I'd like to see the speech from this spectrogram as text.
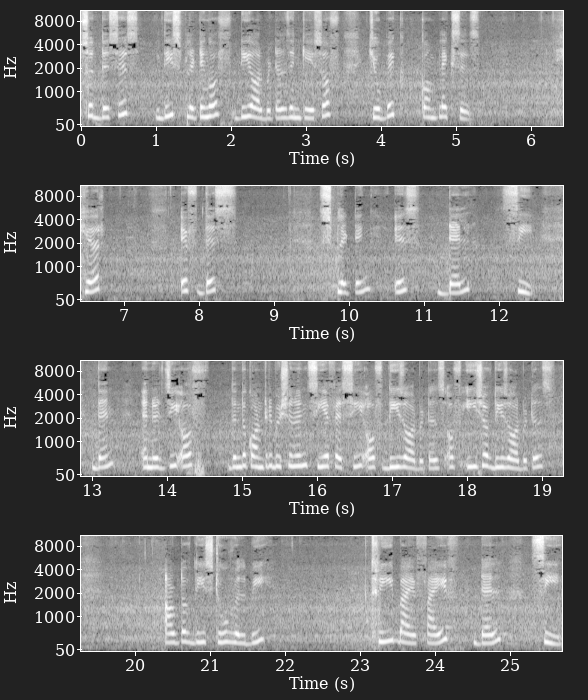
so this is the splitting of d orbitals in case of cubic complexes. Here if this splitting is del c then energy of then the contribution in CFSE of these orbitals of each of these orbitals out of these two will be 3 by 5 del C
